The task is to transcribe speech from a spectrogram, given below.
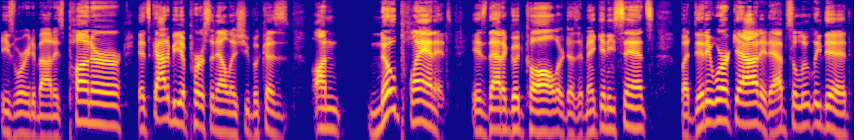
He's worried about his punter. It's got to be a personnel issue because on no planet is that a good call or does it make any sense. But did it work out? It absolutely did.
